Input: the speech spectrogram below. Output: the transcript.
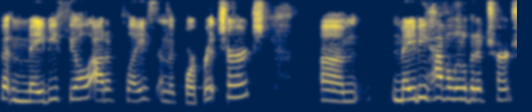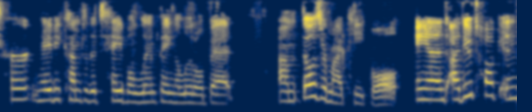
but maybe feel out of place in the corporate church. Um, maybe have a little bit of church hurt, maybe come to the table limping a little bit. Um, those are my people. And I do talk in,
